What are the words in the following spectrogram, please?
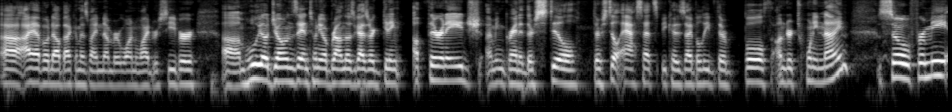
Uh, I have Odell Beckham as my number one wide receiver. Um, Julio Jones, Antonio Brown, those guys are getting up there in age. I mean, granted, they're still they're still assets because I believe they're both under 29. So for me,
